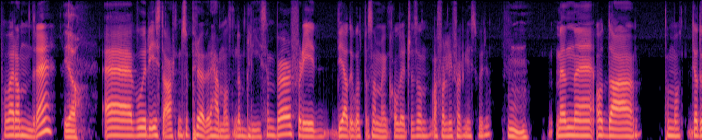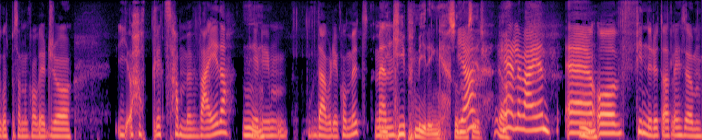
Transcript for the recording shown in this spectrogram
på hverandre. Ja. Uh, hvor i starten så prøver Hamilton å bli som Burr, fordi de hadde gått på samme college og sånn, i hvert fall ifølge historien. Mm, Men, uh, og da på en måte, De hadde gått på samme college og hatt litt samme vei da, til der hvor de kom ut. Men keep meeting, som Ja, de sier. Ja. hele veien. Eh, Mm. Og finner ut at liksom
